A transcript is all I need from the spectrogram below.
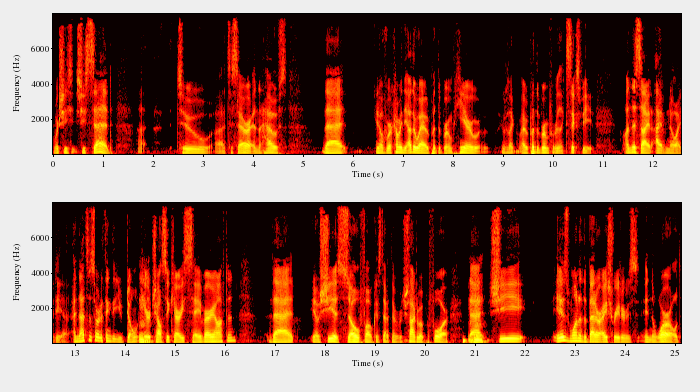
where she she said uh, to uh, to Sarah in the house that you know if we're coming the other way, I would put the broom here. It was like I would put the broom for like six feet. On this side, I have no idea, and that's the sort of thing that you don't mm-hmm. hear Chelsea Carey say very often. That you know she is so focused out there, which we talked about before, that mm-hmm. she is one of the better ice readers in the world,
